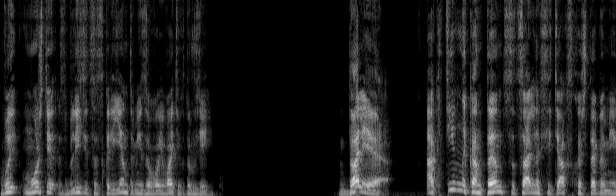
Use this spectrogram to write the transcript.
Вы можете сблизиться с клиентами и завоевать их друзей. Далее. Активный контент в социальных сетях с хэштегами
